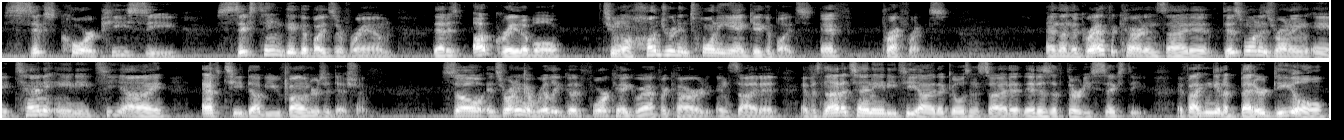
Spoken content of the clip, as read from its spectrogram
6 core PC, 16 gigabytes of RAM that is upgradable to 128 gigabytes if preference. And then the graphic card inside it, this one is running a 1080 Ti FTW Founders Edition. So it's running a really good 4K graphic card inside it. If it's not a 1080 Ti that goes inside it, it is a 3060. If I can get a better deal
